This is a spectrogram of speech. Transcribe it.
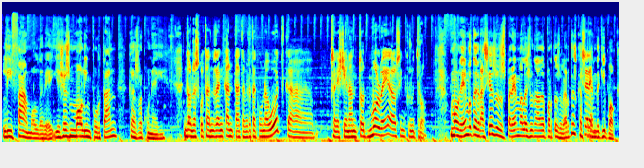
li fa molt de bé. I això és molt important que es reconegui. Doncs escolta, ens ha encantat haver-te conegut, que segueixi anant tot molt bé al sincrotró. Molt bé, moltes gràcies. Us esperem a la jornada de portes obertes, que esperem d'aquí poc.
